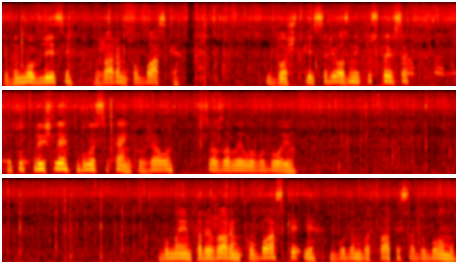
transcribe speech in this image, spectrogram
Сидимо в лісі, жаримо ковбаски. Дощ такий серйозний пустився. І тут прийшли, було сухенько, вже вон все залило водою. Думаємо, пережаримо ковбаски і будемо вертатися додому.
